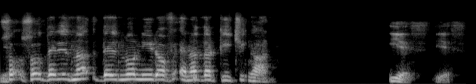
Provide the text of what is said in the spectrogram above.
Yeah. So, so there is not there is no need of another teaching hour. Yes, yes.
